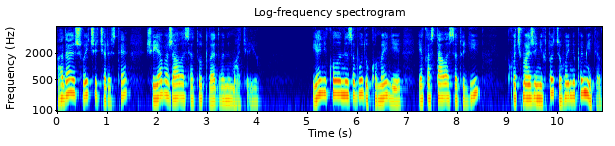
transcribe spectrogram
гадаю, швидше через те, що я вважалася тут ледве не матір'ю. Я ніколи не забуду комедії, яка сталася тоді, хоч майже ніхто цього й не помітив.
